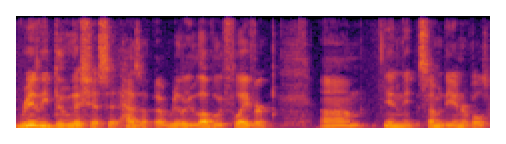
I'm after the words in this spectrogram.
really delicious. It has a, a really lovely flavor um, in the, some of the intervals.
